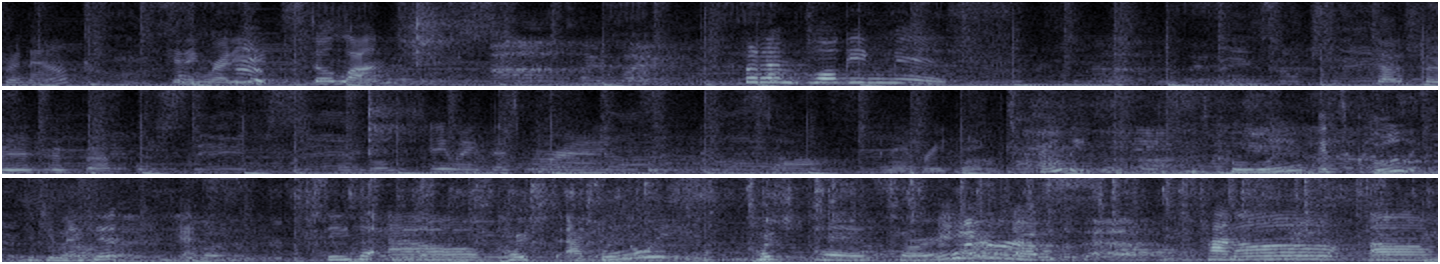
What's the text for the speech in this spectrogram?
In hospital now, getting ready. It's still lunch. But I'm vlogging this. Gotta show you his birthday. Anyway, there's meringues and stuff and everything. It's cooling. It's cooling. It's cooling. Did you make it? Yes. These are our poached apples. Poached pears, sorry. Hannah um,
